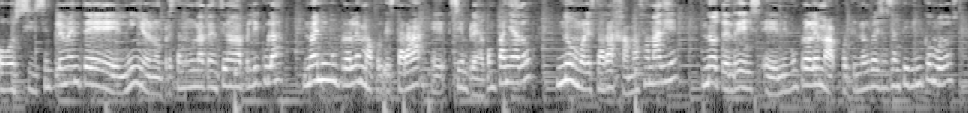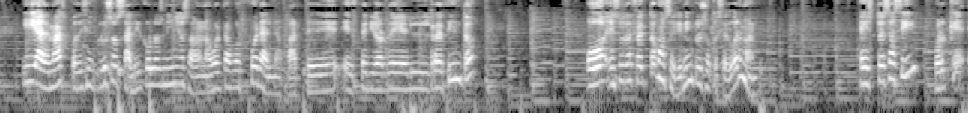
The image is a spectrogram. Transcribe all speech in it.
o si simplemente el niño no presta ninguna atención a la película, no hay ningún problema porque estará eh, siempre acompañado, no molestará jamás a nadie, no tendréis eh, ningún problema porque no os vais a sentir incómodos y además podéis incluso salir con los niños a dar una vuelta por fuera en la parte exterior del recinto o en su defecto conseguir incluso que se duerman. Esto es así porque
